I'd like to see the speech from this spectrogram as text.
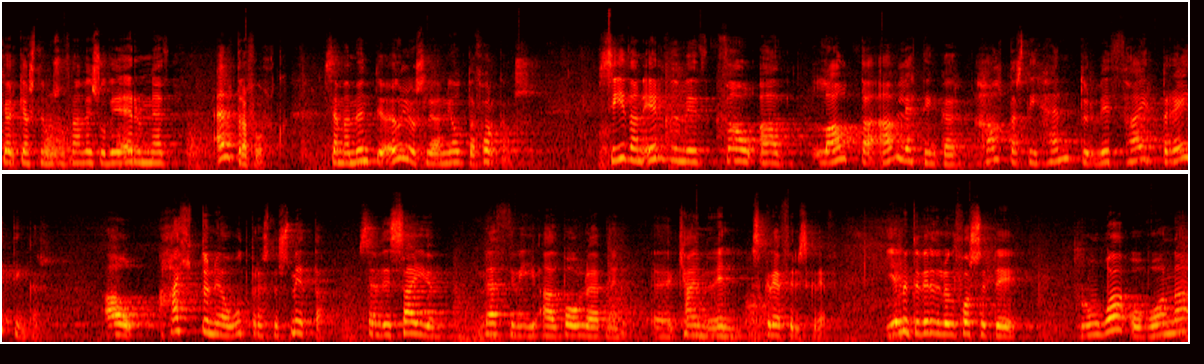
gjörgjastunum og svo framvegs og við erum með eldra fólk sem myndi augljóslega njóta forgangs. Síðan yrðum við þá að láta afléttingar haldast í hendur við þær breytingar á hættunni á útbreiðslu smita sem við sæjum með því að bóluefnin eh, kæmu inn skref fyrir skref. Ég myndi virðulegu fórseti trúa og vona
